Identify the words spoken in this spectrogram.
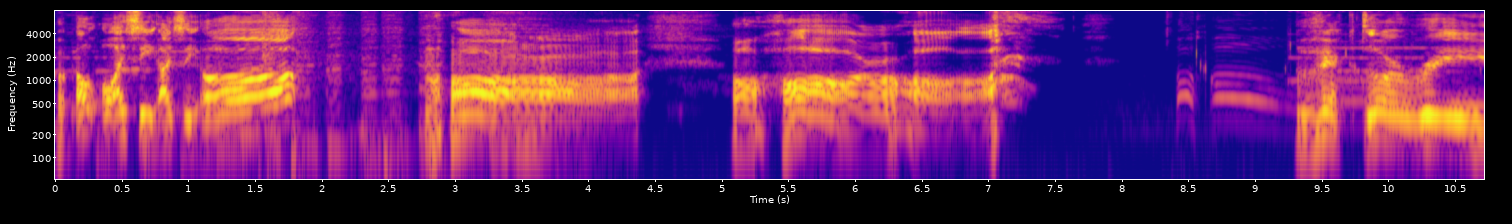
Oh, oh, oh I see, I see, oh! Oh! Oh! Victory!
